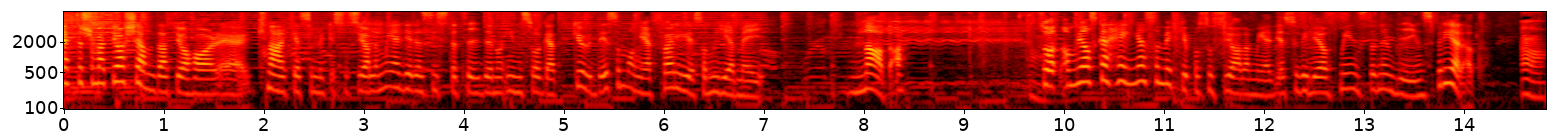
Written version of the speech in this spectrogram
Eftersom att jag kände att jag har eh, knarkat så mycket sociala medier den sista tiden och insåg att gud, det är så många jag följer som ger mig nada. Så om jag ska hänga så mycket på sociala medier så vill jag åtminstone bli inspirerad. Ja.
